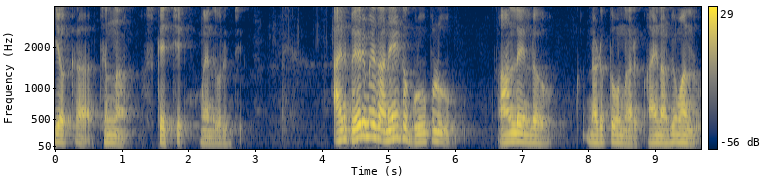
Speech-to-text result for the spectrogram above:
ఈ యొక్క చిన్న స్కెచ్ ఆయన గురించి ఆయన పేరు మీద అనేక గ్రూపులు ఆన్లైన్లో నడుపుతూ ఉన్నారు ఆయన అభిమానులు.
